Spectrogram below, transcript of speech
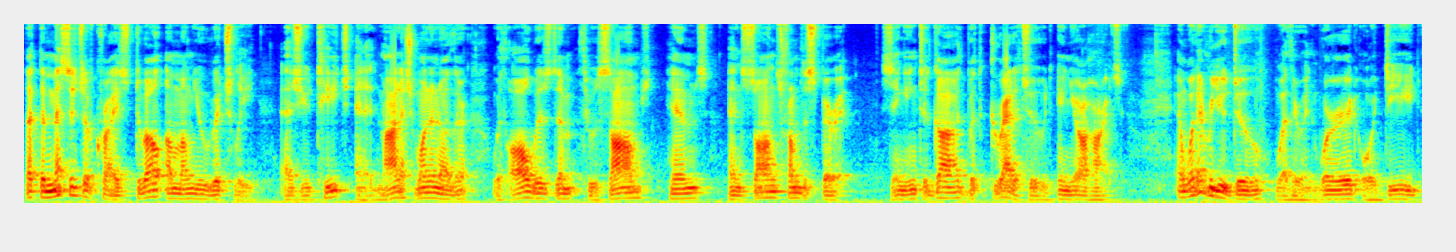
Let the message of Christ dwell among you richly, as you teach and admonish one another with all wisdom through psalms, hymns, and songs from the Spirit, singing to God with gratitude in your hearts. And whatever you do, whether in word or deed,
